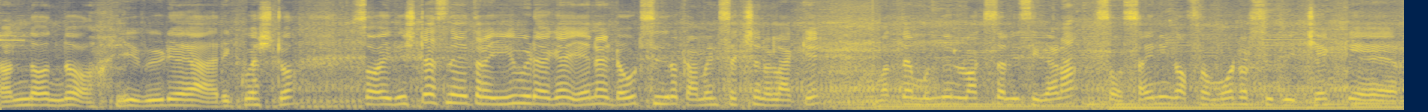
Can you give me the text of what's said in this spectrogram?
ನನ್ನೊಂದು ಈ ವಿಡಿಯೋಯ ರಿಕ್ವೆಸ್ಟು ಸೊ ಇದಿಷ್ಟೇ ಸ್ನೇಹಿತರೆ, ಈ ವಿಡಿಯೋಗೆ ಏನೇ ಡೌಟ್ಸ್ ಇದ್ದರೂ ಕಮೆಂಟ್ ಸೆಕ್ಷನಲ್ಲಿ ಹಾಕಿ. ಮತ್ತೆ ಮುಂದಿನ ವ್ಲಾಗ್ಸಲ್ಲಿ ಸಿಗೋಣ. So signing off the motors with check care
